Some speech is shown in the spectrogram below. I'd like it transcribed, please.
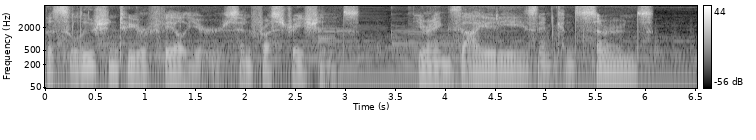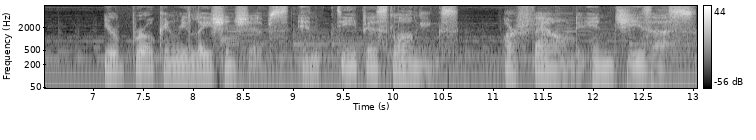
The solution to your failures and frustrations, your anxieties and concerns, your broken relationships and deepest longings are found in Jesus.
